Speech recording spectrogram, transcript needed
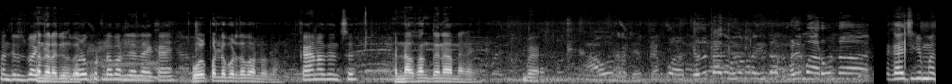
पंधरा दिवस पंधरा बाकी दिवस ओळख बाकी. कुठला भरलेला आहे काय? ओळ पंढरपूरचा भरला होता काय नाव त्यांचं? आणि नाव सांगता येणार नाही. काय गायची किंमत?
